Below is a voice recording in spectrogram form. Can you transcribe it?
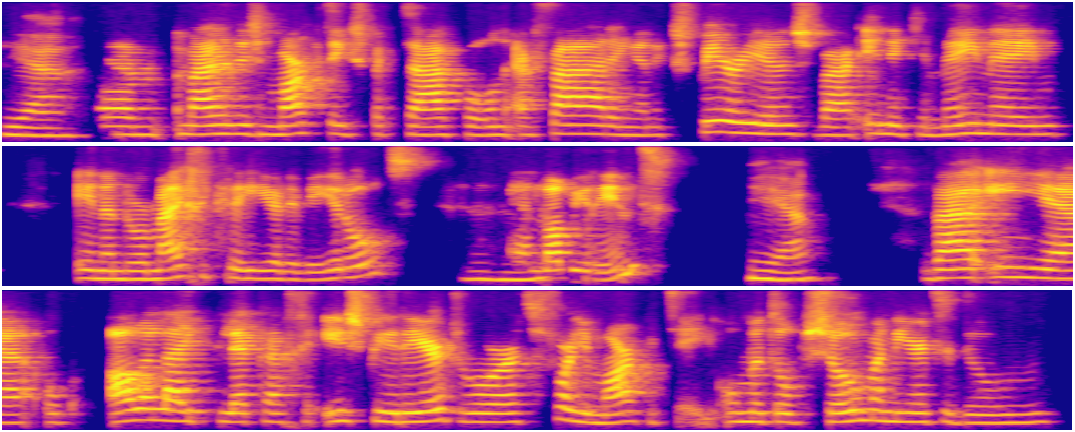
Ja. Um, maar het is een marketingspektakel, een ervaring, een experience waarin ik je meeneem in een door mij gecreëerde wereld. Mhm. Een labyrint. Ja. Waarin je op allerlei plekken geïnspireerd wordt voor je marketing. Om het op zo'n manier te doen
